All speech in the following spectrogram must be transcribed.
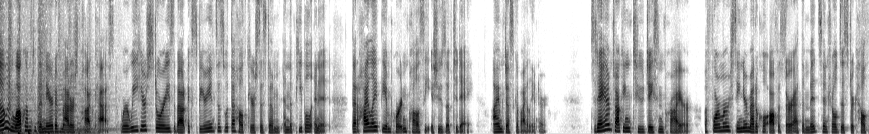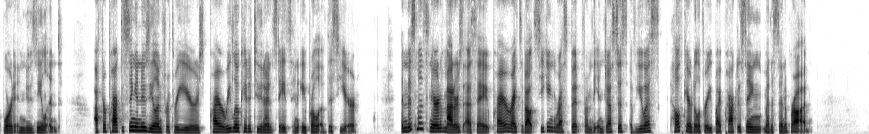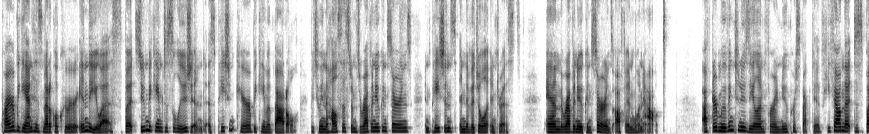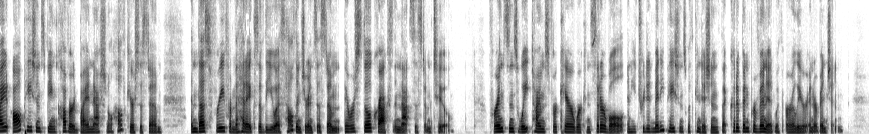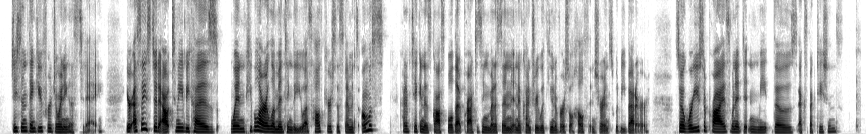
Hello, and welcome to the Narrative Matters podcast, where we hear stories about experiences with the healthcare system and the people in it that highlight the important policy issues of today. I'm Jessica Bylander. Today I'm talking to Jason Pryor, a former senior medical officer at the Mid Central District Health Board in New Zealand. After practicing in New Zealand for three years, Pryor relocated to the United States in April of this year. In this month's Narrative Matters essay, Pryor writes about seeking respite from the injustice of U.S. healthcare delivery by practicing medicine abroad. Pryor began his medical career in the U.S., but soon became disillusioned as patient care became a battle between the health system's revenue concerns and patients' individual interests, and the revenue concerns often won out. After moving to New Zealand for a new perspective, he found that despite all patients being covered by a national healthcare system and thus free from the headaches of the US health insurance system, there were still cracks in that system too. For instance, wait times for care were considerable, and he treated many patients with conditions that could have been prevented with earlier intervention. Jason, thank you for joining us today. Your essay stood out to me because when people are lamenting the US healthcare system, it's almost kind of taken as gospel that practicing medicine in a country with universal health insurance would be better. So, were you surprised when it didn't meet those expectations?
